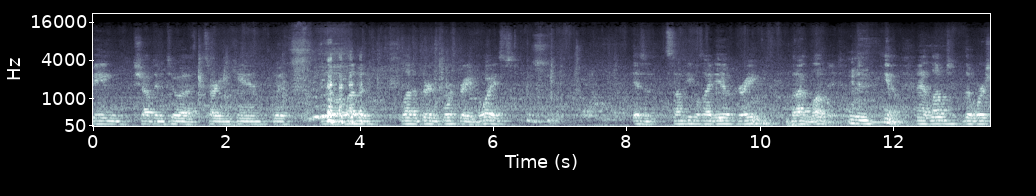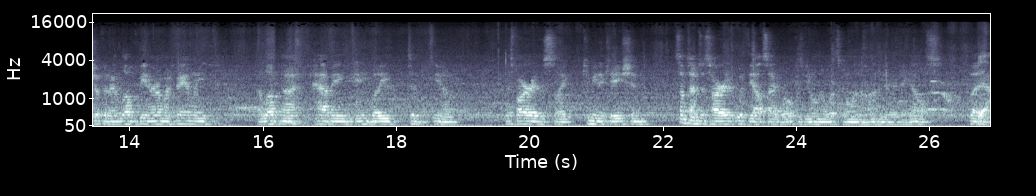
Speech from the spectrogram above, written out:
being shoved into a sardine can with you know, 11, 11, third and fourth grade boys isn't some people's idea of great, but I loved it. hmm You know, and I loved the worship and I loved being around my family. I loved not having anybody to, you know, as far as like communication. Sometimes it's hard with the outside world because you don't know what's going on and everything else. But Yeah.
